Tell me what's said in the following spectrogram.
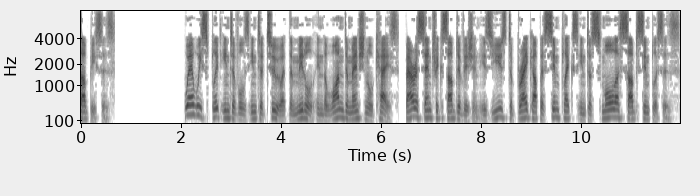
subpieces, where we split intervals into two at the middle in the one-dimensional case, barycentric subdivision is used to break up a simplex into smaller sub-simplices.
